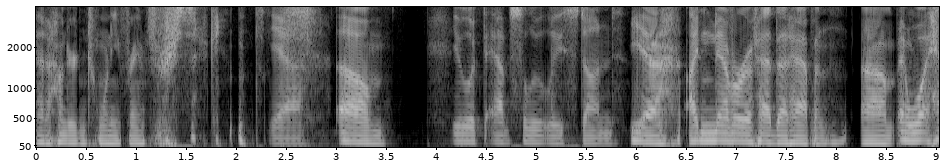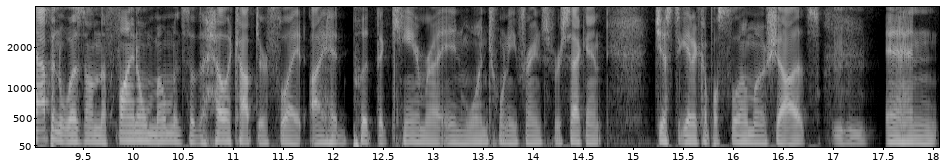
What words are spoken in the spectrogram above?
at 120 frames per second. Yeah. Um You looked absolutely stunned. Yeah, I'd never have had that happen. Um, and what happened was on the final moments of the helicopter flight, I had put the camera in 120 frames per second just to get a couple slow mo shots, and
